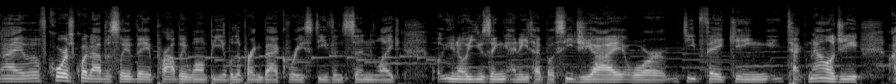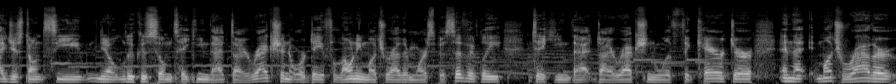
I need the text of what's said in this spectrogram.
I, of course, quite obviously, they probably won't be able to bring back Ray Stevenson, like, you know, using any type of CGI or deep faking technology. I just don't see, you know, Lucasfilm taking that direction, or Dave Filoni, much rather, more specifically, taking that direction with the character, and that much rather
